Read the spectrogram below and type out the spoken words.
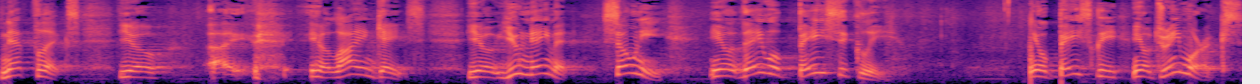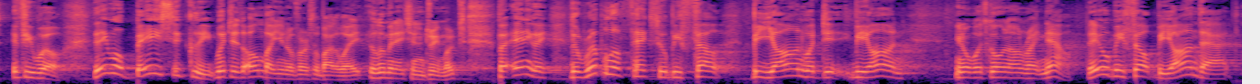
Netflix, you know, uh, you know, Lionsgate, you know, you name it, Sony, you know, they will basically, you know, basically, you know, DreamWorks, if you will, they will basically, which is owned by Universal, by the way, Illumination and DreamWorks. But anyway, the ripple effects will be felt beyond what beyond you know, what's going on right now. They will be felt beyond that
